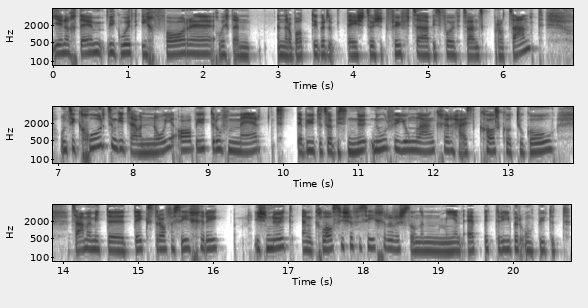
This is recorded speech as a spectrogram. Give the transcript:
je nachdem, wie gut ich fahre, komme ich dann einen Rabatt über, der ist zwischen 15 bis 25 Prozent. Und seit kurzem gibt es auch einen neuen Anbieter auf dem Markt. Der bietet so etwas nicht nur für Junglenker, heißt Casco to go, zusammen mit der Dextra-Versicherung ist nicht ein klassischer Versicherer, sondern mehr ein App-Betreiber und bietet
